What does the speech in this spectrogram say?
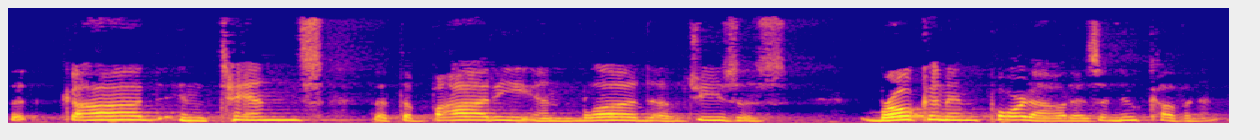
that God intends that the body and blood of Jesus, broken and poured out as a new covenant,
